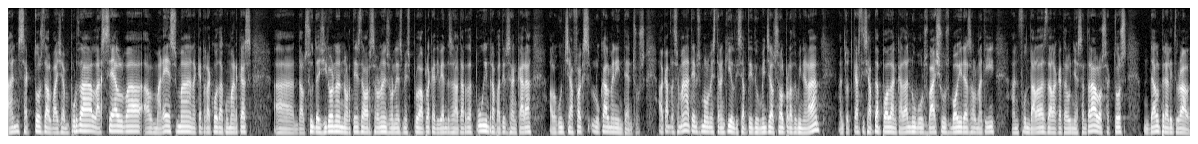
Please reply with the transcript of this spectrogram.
en sectors del Baix Empordà, la Selva, el Maresme, en aquest racó de comarques eh, del sud de Girona, nord-est de Barcelona, és on és més probable que divendres a la tarda puguin repetir-se encara alguns xàfecs localment intensos. Al cap de setmana, temps molt més tranquil. Dissabte i diumenge el sol predominarà. En tot cas, dissabte poden quedar núvols baixos, boires al matí en fondalades de la Catalunya central o sectors del prelitoral.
